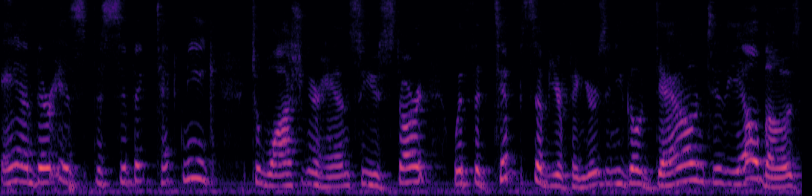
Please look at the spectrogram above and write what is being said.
And there is specific technique to washing your hands. So you start with the tips of your fingers and you go down to the elbows,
